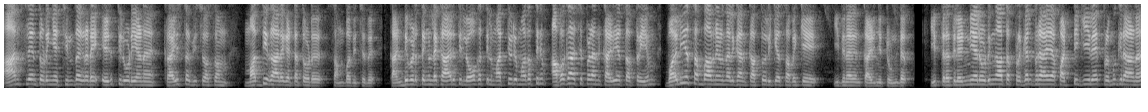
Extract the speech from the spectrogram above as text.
ആൻസ്ലേൻ തുടങ്ങിയ ചിന്തകരുടെ എഴുത്തിലൂടെയാണ് ക്രൈസ്തവ വിശ്വാസം മധ്യകാലഘട്ടത്തോട് സംവദിച്ചത്. കണ്ടുപിടുത്തങ്ങളുടെ കാര്യത്തിൽ ലോകത്തിൽ മറ്റൊരു മതത്തിനും അവകാശപ്പെടാൻ കഴിയാത്തത്രയും വലിയ സംഭാവനകൾ നൽകാൻ കത്തോലിക്ക സഭയ്ക്ക് ഇതിനകം കഴിഞ്ഞിട്ടുണ്ട്. ഇത്തരത്തിൽ എണ്ണിയാൽ ഒടുങ്ങാത്ത പ്രഗത്ഭരായ പട്ടികയിലെ പ്രമുഖരാണ്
